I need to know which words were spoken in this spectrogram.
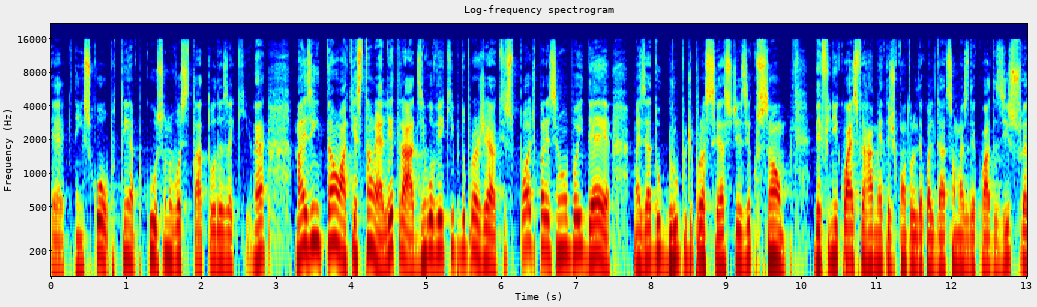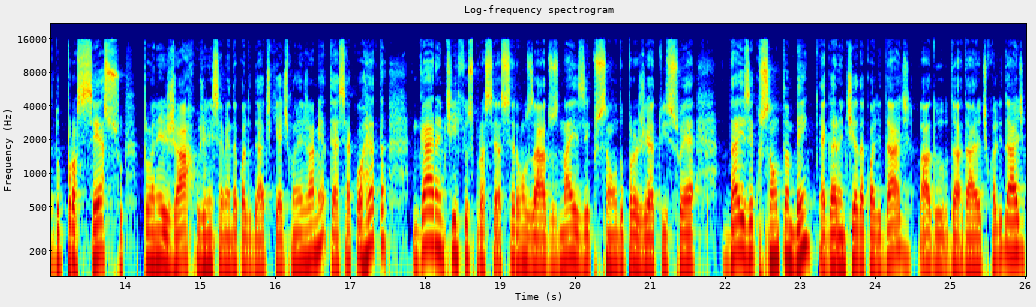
é, que tem escopo, tempo, curso, não vou citar todas aqui, né? Mas então a questão é, letra A, desenvolver a equipe do projeto. Isso pode parecer uma boa ideia, mas é do grupo de processo de execução. Definir quais ferramentas de controle da qualidade são mais adequadas. Isso é do processo planejar o gerenciamento da qualidade, que é de planejamento, essa é a correta. Garantir que os processos serão usados na execução do projeto. Isso é da execução também, é garantia da qualidade, lá do, da, da área de qualidade.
